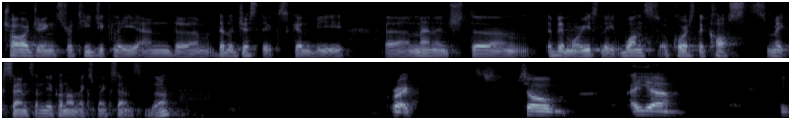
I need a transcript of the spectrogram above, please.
charging strategically and um, the logistics can be uh, managed um, a bit more easily once of course the costs make sense and the economics make sense yeah? correct so i um, in,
